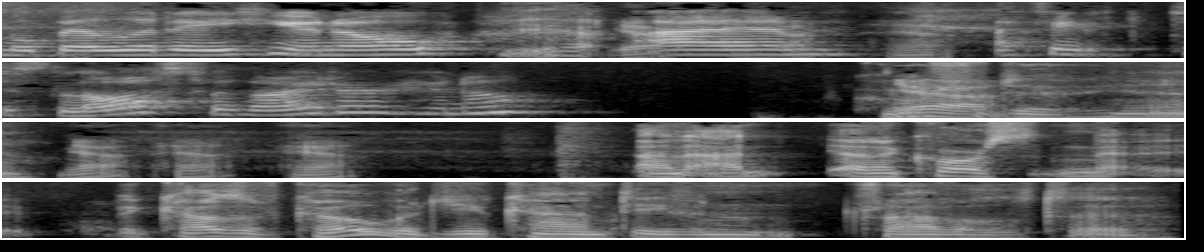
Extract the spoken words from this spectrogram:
mobility, you know. Yeah. Um, yeah, yeah. I feel just lost without her, you know. Of course yeah. you do, yeah. Yeah, yeah, yeah. And, and and of course, because of COVID, you can't even travel to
